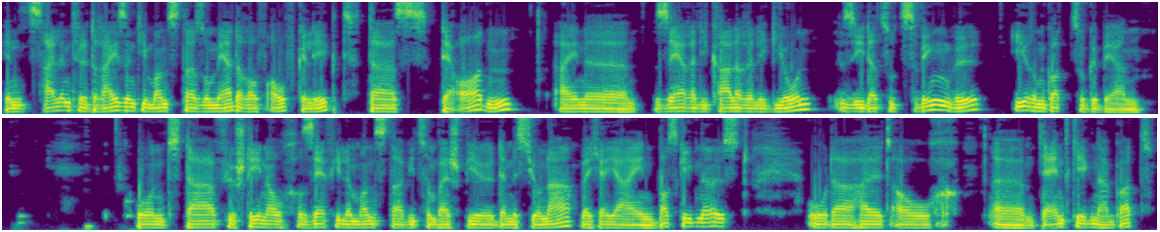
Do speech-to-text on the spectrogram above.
In Silent Hill 3 sind die Monster so mehr darauf aufgelegt, dass der Orden, eine sehr radikale Religion, sie dazu zwingen will, ihren Gott zu gebären. Und dafür stehen auch sehr viele Monster, wie zum Beispiel der Missionar, welcher ja ein Bossgegner ist, oder halt auch äh, der Endgegner Gott,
